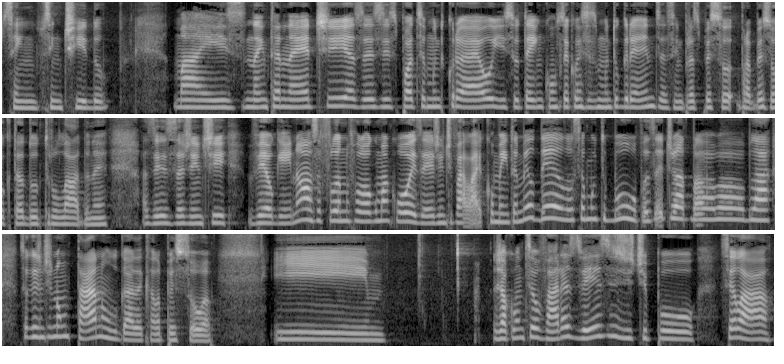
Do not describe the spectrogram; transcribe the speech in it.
sem sentido. Mas na internet, às vezes, pode ser muito cruel e isso tem consequências muito grandes, assim, para pessoa, a pessoa que tá do outro lado, né? Às vezes a gente vê alguém, nossa, fulano falou alguma coisa, aí a gente vai lá e comenta, meu Deus, você é muito burro, você é idiota, blá, blá, blá, blá. Só que a gente não tá no lugar daquela pessoa. E já aconteceu várias vezes de tipo, sei lá,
